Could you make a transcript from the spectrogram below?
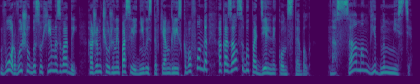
вор вышел бы сухим из воды, а жемчужиной последней выставки английского фонда оказался бы поддельный констебл. На самом видном месте.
